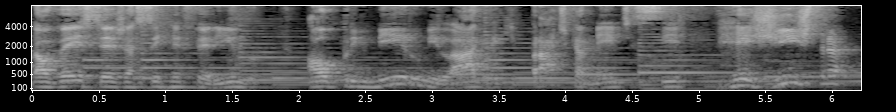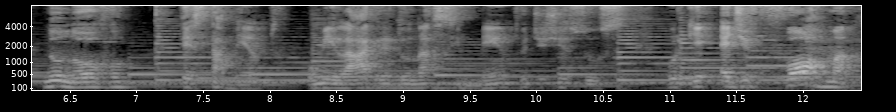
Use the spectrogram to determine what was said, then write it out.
Talvez seja se referindo ao primeiro milagre que praticamente se registra no Novo Testamento, o milagre do nascimento de Jesus, porque é de forma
